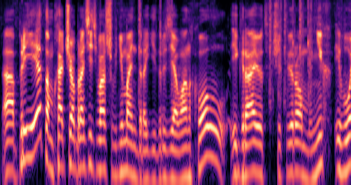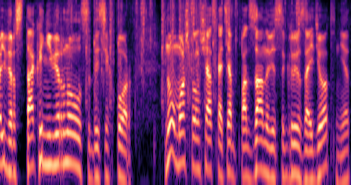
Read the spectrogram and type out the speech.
А, при этом хочу обратить ваше внимание, дорогие друзья, Ван Холл играют в четвером. У них и Вольверс так и не вернулся до сих пор. Ну, может, он сейчас хотя бы под занавес игры зайдет, нет?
